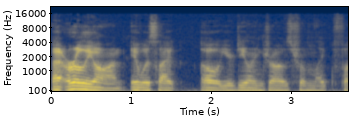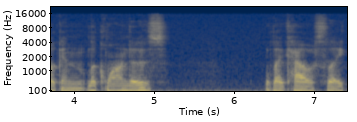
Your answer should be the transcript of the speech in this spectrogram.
Uh, early on, it was like, oh, you're dealing drugs from like fucking Laquanda's like house. Like,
